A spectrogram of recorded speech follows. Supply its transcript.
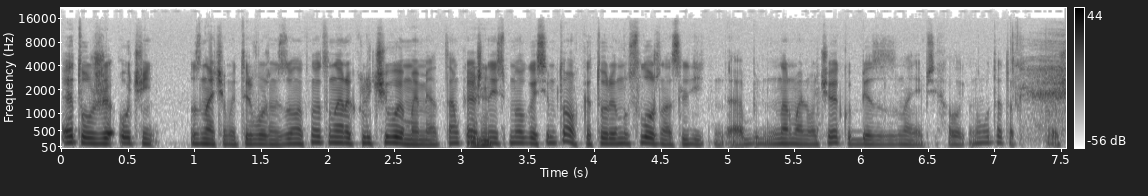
это уже очень значимый тревожный звонок. Но это, наверное, ключевой момент. Там, конечно, Мгм. есть много симптомов, которые ну, сложно отследить нормальному человеку без знания психологии. Ну, вот это проще.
